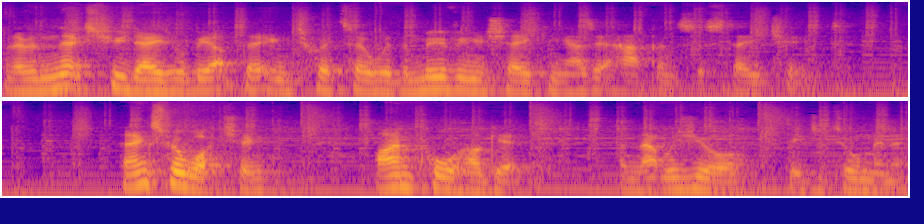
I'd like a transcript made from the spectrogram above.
and over the next few days we'll be updating Twitter with the moving and shaking as it happens, so stay tuned. Thanks for watching. I'm Paul Huggett, and that was your Digital Minute.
